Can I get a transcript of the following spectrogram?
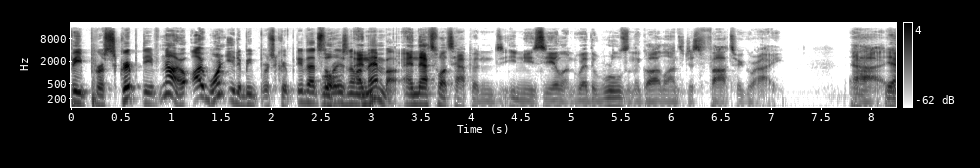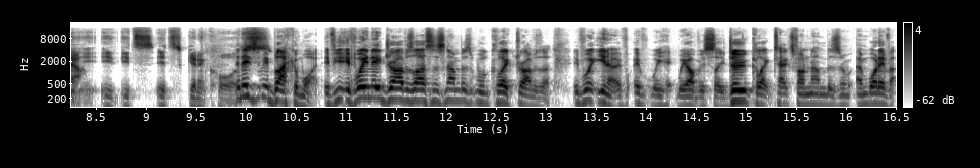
be prescriptive. No i want you to be prescriptive. That's the reason i'm and, a member. And that's what's happened in New Zealand, where the rules and the guidelines are just far too grey. Uh, yeah, it, it's it's going to cause. It needs to be black and white. If you, if we need driver's license numbers, we'll collect driver's license. If we you know if, if we we obviously do collect tax fund numbers and, and whatever,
